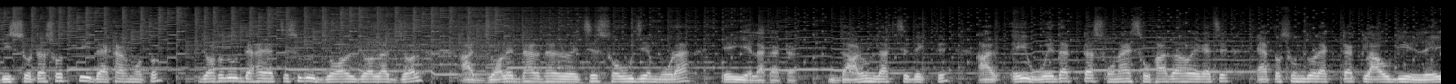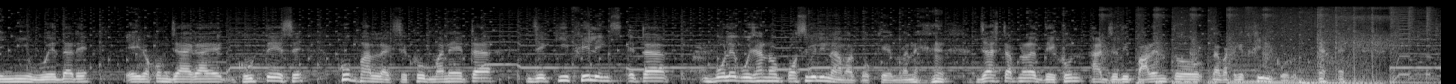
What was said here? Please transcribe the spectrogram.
দৃশ্যটা সত্যিই দেখার মতো। যতদূর দেখা যাচ্ছে শুধু জল জল আর জল। আর জলের ধারে ধারে রয়েছে সবুজে মোড়া এই এলাকাটা। দারুণ লাগছে দেখতে। আর এই ওয়েদারটা সোনায় সোহাগা হয়ে গেছে। এত সুন্দর একটা ক্লাউডি রেইনি ওয়েদারে এই রকম জায়গায় ঘুরতে এসে খুব ভালো লাগছে। খুব মানে এটা যে কি ফিলিংস এটা বলে বোঝানো পসিবলই না আমার পক্ষে। মানে জাস্ট আপনারা দেখুন। আর যদি পারেন তো ব্যাপারটাকে ফিল করুন।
